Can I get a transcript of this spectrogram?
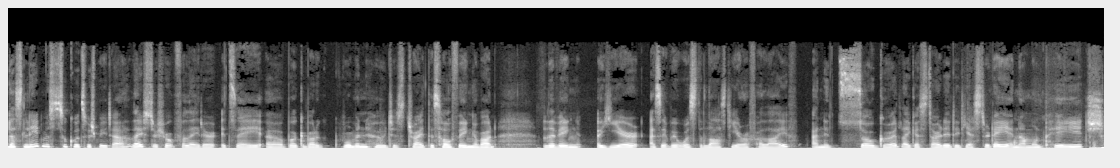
Das Leben ist zu kurz für später. Life's too short for later. It's a uh, book about a woman who just tried this whole thing about living a year as if it was the last year of her life. And it's so good. Like i started it yesterday and i'm on page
